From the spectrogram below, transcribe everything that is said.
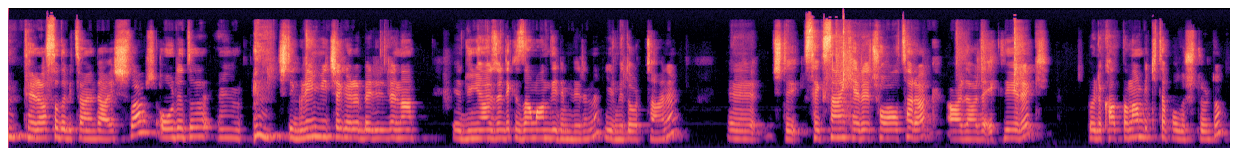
terasta da bir tane daha iş var. Orada da e, işte Greenwich'e göre belirlenen e, dünya üzerindeki zaman dilimlerini 24 tane e, işte 80 kere çoğaltarak ardarda arda ekleyerek böyle katlanan bir kitap oluşturdum.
